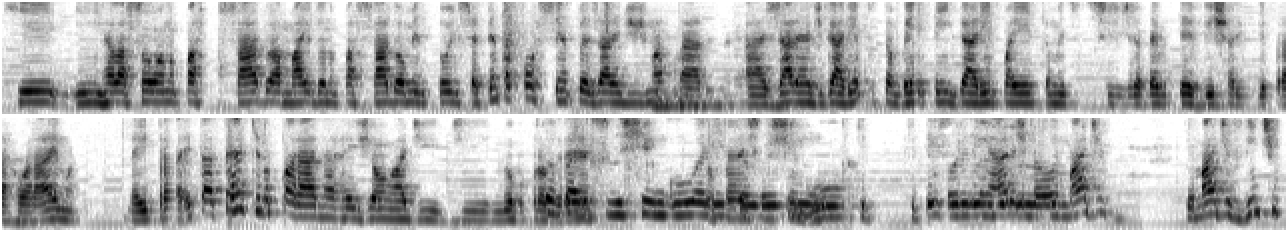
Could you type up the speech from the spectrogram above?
que em relação ao ano passado, a maio do ano passado, aumentou em 70% as áreas desmatadas. Né? As áreas de garimpo também, tem garimpo aí também, você já deve ter visto ali para Roraima, né? E, pra, e tá até aqui no Pará, na região lá de, de Novo Progresso. do Xingu ali também. do Xingu, que, que tem, tem áreas que tem mais de, tem mais de 20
